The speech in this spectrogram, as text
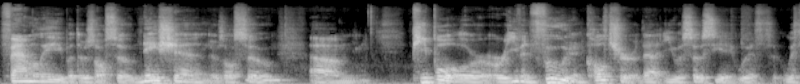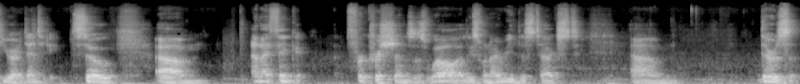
family, but there's also nation, there's also um, people or, or even food and culture that you associate with with your identity. So, um, and I think for Christians as well, at least when I read this text, um, there's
